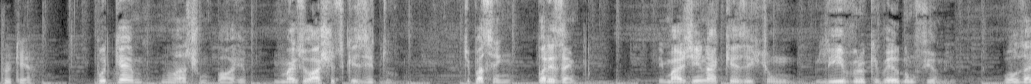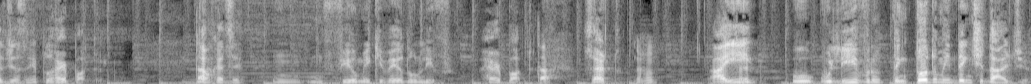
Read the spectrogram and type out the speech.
Por quê? Porque não acho um porre, mas eu acho esquisito. Tipo assim, por exemplo, imagina que existe um livro que veio de um filme. Vou usar de exemplo Harry Potter. Tá. Não, quer dizer, um, um filme que veio de um livro. Harry Potter. Tá. Certo? Uhum. Aí, Certo. o, o livro tem toda uma identidade,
